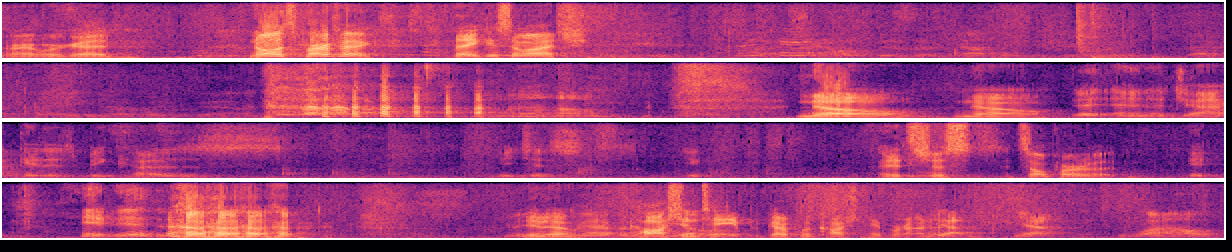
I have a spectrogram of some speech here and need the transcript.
All right, we're good. No, it's perfect. Thank you so much. I hope this has nothing to do with that plane that went down. Wow. No, no. And the jacket is because you just, you, It's just, it's all part of it, it is. it. you know, caution yellow. tape. Got to put caution tape around it. Yeah, yeah. Wow.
